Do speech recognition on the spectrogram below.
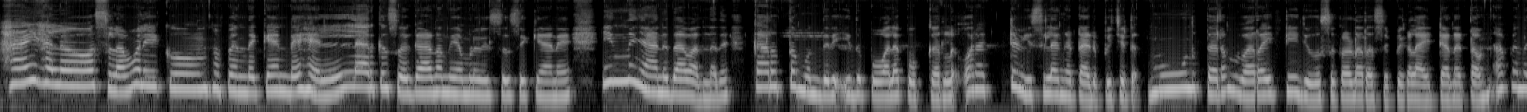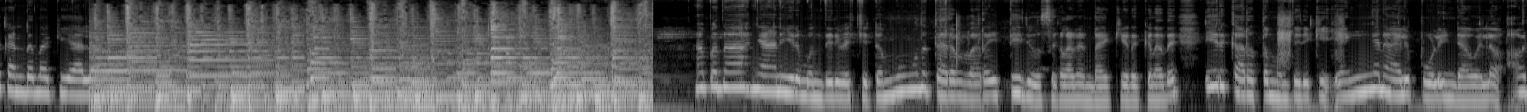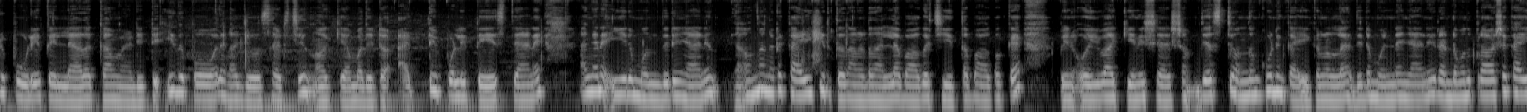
Hi hello. അസ്സാം വലൈക്കും അപ്പോൾ എന്തൊക്കെയുണ്ട്? എല്ലാവർക്കും സുഖമാണെന്ന് നമ്മൾ വിശ്വസിക്കുകയാണ് ഇന്ന് ഞാനിതാ വന്നത് കറുത്ത മുന്തിരി ഇതുപോലെ കുക്കറിൽ ഒരൊറ്റ വിസിലങ്ങോട്ട് അടുപ്പിച്ചിട്ട് മൂന്ന് തരം വെറൈറ്റി ജ്യൂസുകളുടെ റെസിപ്പികളായിട്ടാണ് കേട്ടോ അപ്പോൾ ഒന്ന് കണ്ടു നോക്കിയാലോ. അപ്പോൾ ഇതാ ഞാൻ ഈ ഒരു മുന്തിരി വെച്ചിട്ട് മൂന്ന് തരം വെറൈറ്റി ജ്യൂസുകളാണ് ഉണ്ടാക്കിയെടുക്കുന്നത്. ഈ ഒരു കറുത്ത മുന്തിരിക്ക് എങ്ങനെയായാലും പുളി ഉണ്ടാവുമല്ലോ. ആ ഒരു പുളിയൊക്കെ ഇല്ലാതെക്കാൻ വേണ്ടിയിട്ട് ഇതുപോലെ നിങ്ങൾ ജ്യൂസ് അടിച്ച് നോക്കിയാൽ മതി കേട്ടോ അടിപൊളി ടേസ്റ്റാണ് അങ്ങനെ ഈ ഒരു മുന്തിരി ഞാൻ ഒന്നങ്ങോട്ട് കൈക്കെടുത്തതാണ് കേട്ടോ നല്ല ഭാഗം ചീത്ത ഭാഗമൊക്കെ പിന്നെ ഒഴിവാക്കിയതിന് ശേഷം ജസ്റ്റ് ഒന്നും കൂടി കഴിക്കണുള്ള ഇതിന്റെ മുന്നേ ഞാൻ രണ്ട് മൂന്ന് പ്രാവശ്യം കൈ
